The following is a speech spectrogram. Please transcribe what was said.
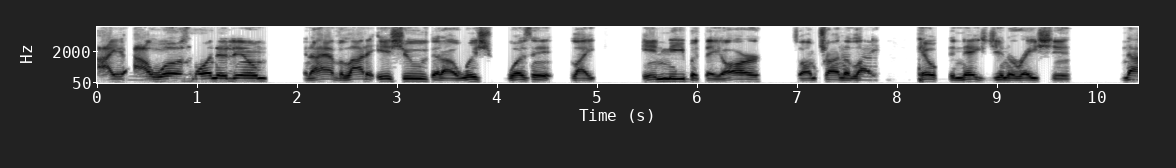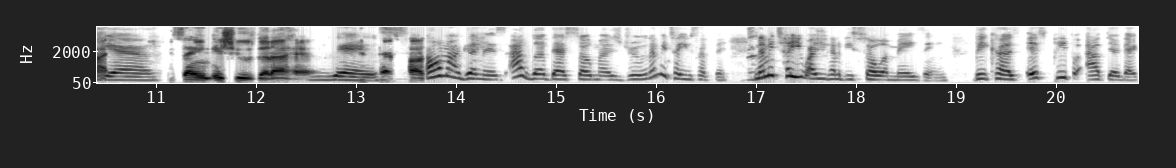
I I was one of them, and I have a lot of issues that I wish wasn't like in me, but they are. So I'm trying to like help the next generation not yeah. the same issues that I have. Yes. Oh my goodness. I love that so much, Drew. Let me tell you something. Let me tell you why you're going to be so amazing. Because it's people out there that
